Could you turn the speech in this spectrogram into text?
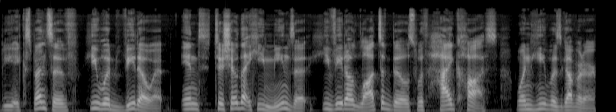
be expensive, he would veto it. And to show that he means it, he vetoed lots of bills with high costs when he was governor,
